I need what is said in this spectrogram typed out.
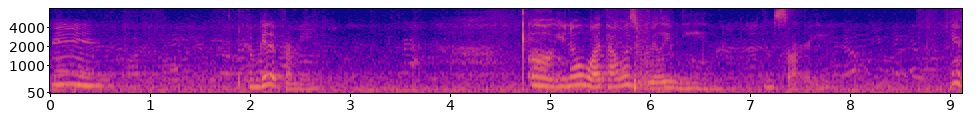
Mm. Come get it from me. Oh, you know what? That was really mean. I'm sorry. Here.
